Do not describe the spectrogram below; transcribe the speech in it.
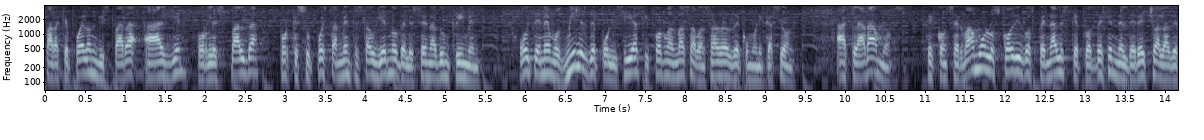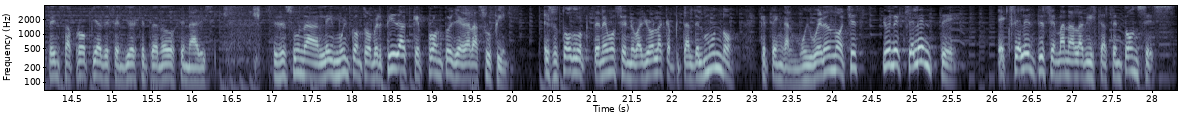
para que puedan disparar a alguien por la espalda porque supuestamente está huyendo de la escena de un crimen. Hoy tenemos miles de policías y formas más avanzadas de comunicación. Aclaramos que conservamos los códigos penales que protegen el derecho a la defensa propia, defendió el senador Genaris. Esa es una ley muy controvertida que pronto llegará a su fin. Eso es todo lo que tenemos en Nueva York, la capital del mundo. Que tengan muy buenas noches y una excelente, excelente semana a la vista. Hasta entonces.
